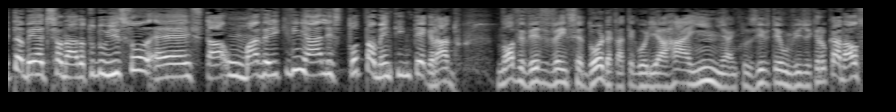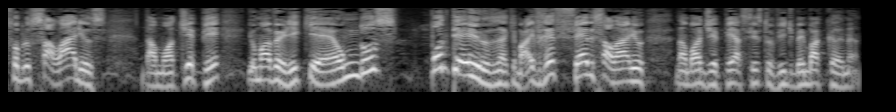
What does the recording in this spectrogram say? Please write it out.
E também adicionado a tudo isso é, está um Maverick Vinhales totalmente integrado. Nove vezes vencedor da categoria rainha. Inclusive tem um vídeo aqui no canal sobre os salários da MotoGP. E o Maverick é um dos ponteiros, né, que mais recebe salário na MotoGP. Assista o vídeo bem bacana.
